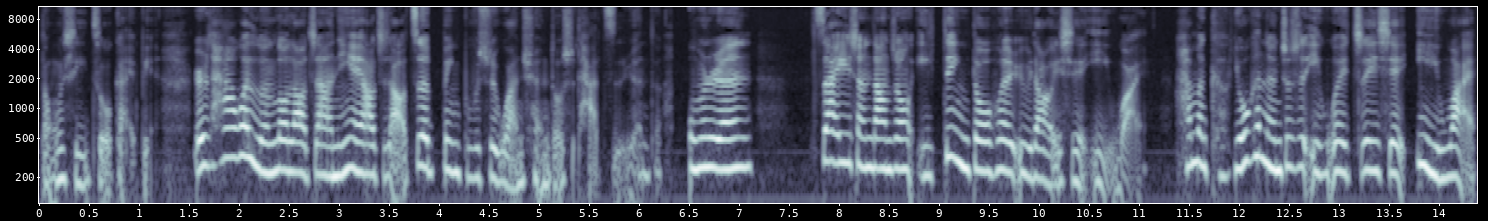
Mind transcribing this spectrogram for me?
东西做改变。而他会沦落到这样，你也要知道，这并不是完全都是他自愿的。我们人在一生当中一定都会遇到一些意外，他们可有可能就是因为这一些意外，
